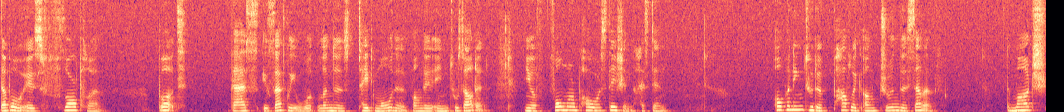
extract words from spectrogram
double its floor plan. But that's exactly what London's Tate Modern, founded in 2000, in a former power station, has done. Opening to the public on June the 7th, the much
